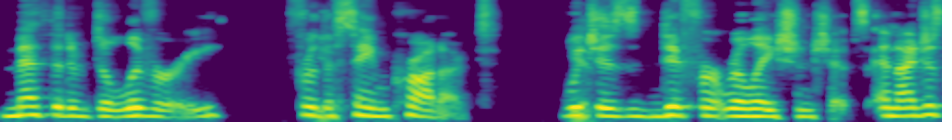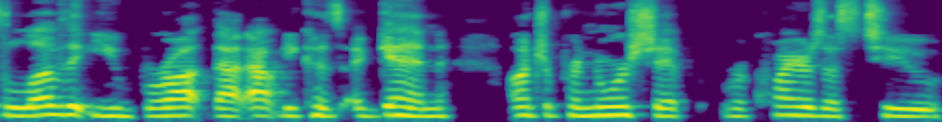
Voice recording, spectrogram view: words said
method of delivery for yes. the same product, which yes. is different relationships. And I just love that you brought that out because again, entrepreneurship requires us to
